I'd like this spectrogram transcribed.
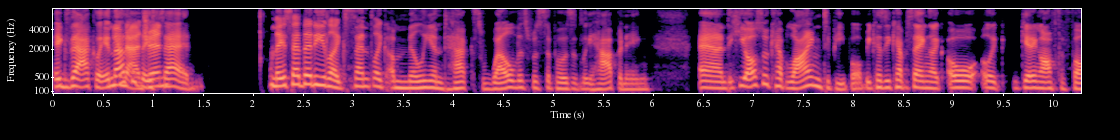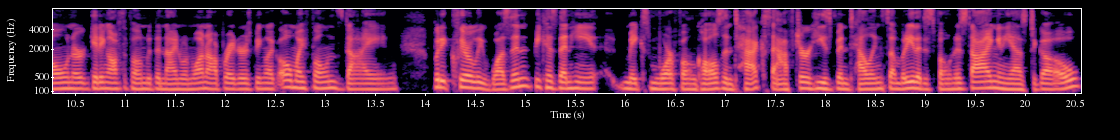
Exactly. And that's what they imagine? said. They said that he like sent like a million texts while this was supposedly happening. And he also kept lying to people because he kept saying, like, oh, like getting off the phone or getting off the phone with the 911 operators, being like, oh, my phone's dying. But it clearly wasn't because then he makes more phone calls and texts after he's been telling somebody that his phone is dying and he has to go.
